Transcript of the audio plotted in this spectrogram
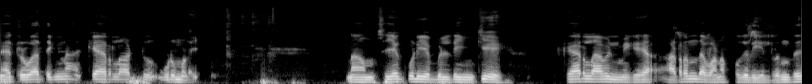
நேற்று பார்த்தீங்கன்னா கேரளா டு உடுமலை. நாம் செய்யக்கூடிய பில்டிங்க்கு கேரளாவின் மிக அடர்ந்த வனப்பகுதியிலிருந்து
